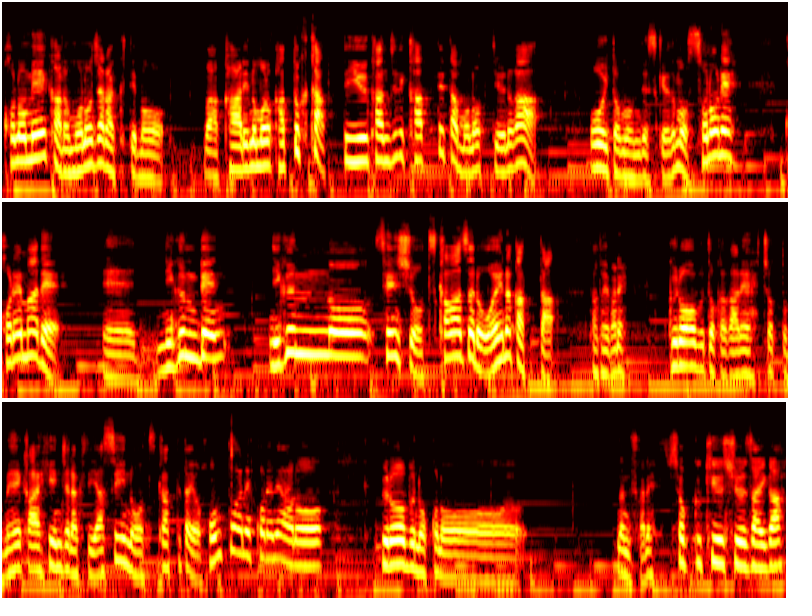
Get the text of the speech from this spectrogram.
このメーカーのものじゃなくても、まあ、代わりのもの買っとくかっていう感じで買ってたものっていうのが多いと思うんですけれども、そのね、これまで、えー、2軍弁、2軍の選手を使わざるを得なかった、例えばね、グローブとかがね、ちょっとメーカー品じゃなくて安いのを使ってたよ。本当はね、これね、あの、グローブのこの、なんですかね、ショック吸収剤が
